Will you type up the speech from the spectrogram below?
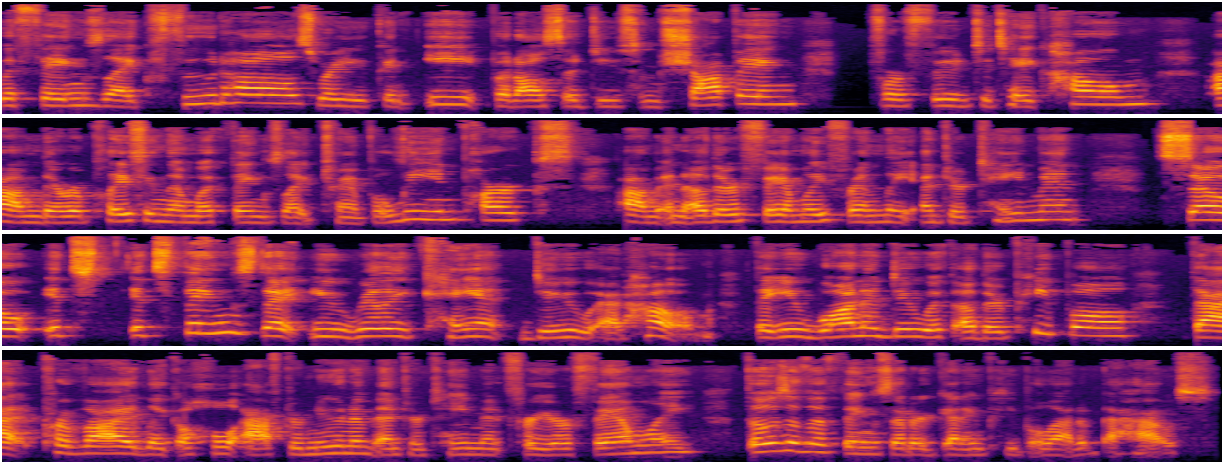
with things like food halls where you can eat, but also do some shopping for food to take home. Um, they're replacing them with things like trampoline parks um, and other family friendly entertainment. So it's it's things that you really can't do at home that you want to do with other people that provide like a whole afternoon of entertainment for your family. Those are the things that are getting people out of the house.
